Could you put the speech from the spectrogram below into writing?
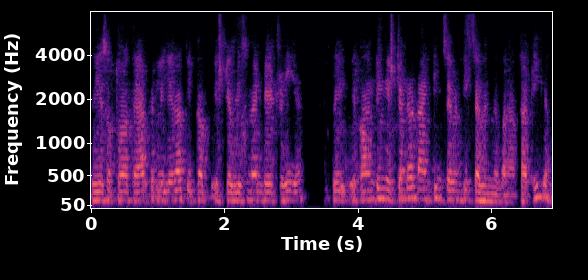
तो ये सब थोड़ा तैयार कर लीजिएगा कि कब स्टेब्लिशमेंट डेट रही है। तो अकाउंटिंग स्टैंडर्ड 1977 में बना था, ठीक है?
